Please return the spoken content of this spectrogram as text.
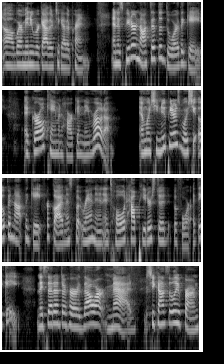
uh, where many were gathered together praying. And as Peter knocked at the door, the gate, a girl came and hearkened named Rhoda. And when she knew Peter's voice, she opened not the gate for gladness, but ran in and told how Peter stood before at the gate. And they said unto her, Thou art mad. She constantly affirmed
